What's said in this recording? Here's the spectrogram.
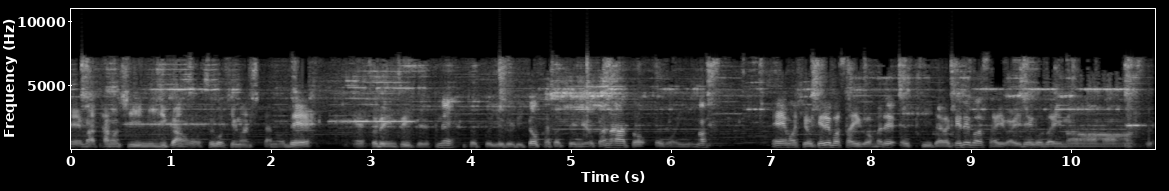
えーまあ楽しい2時間を過ごしましたので、えそれについてですね、ちょっとゆるりと語ってみようかなと思います。えもしよければ最後までお聞きいただければ幸いでございます。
